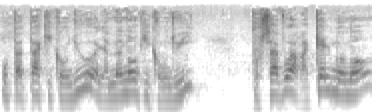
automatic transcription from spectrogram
au papa qui conduit ou à la maman qui conduit pour savoir à quel moment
